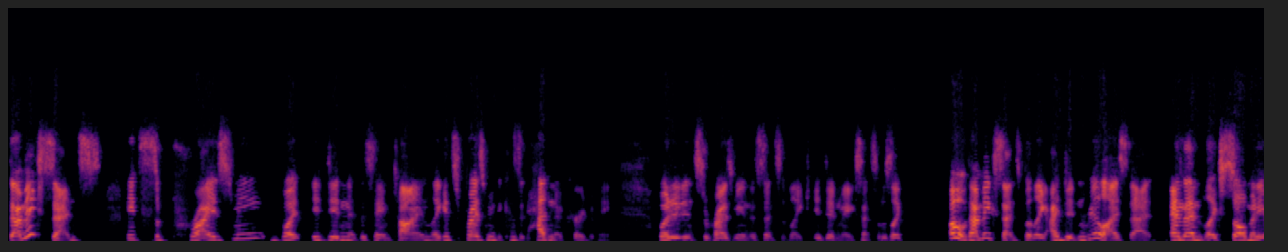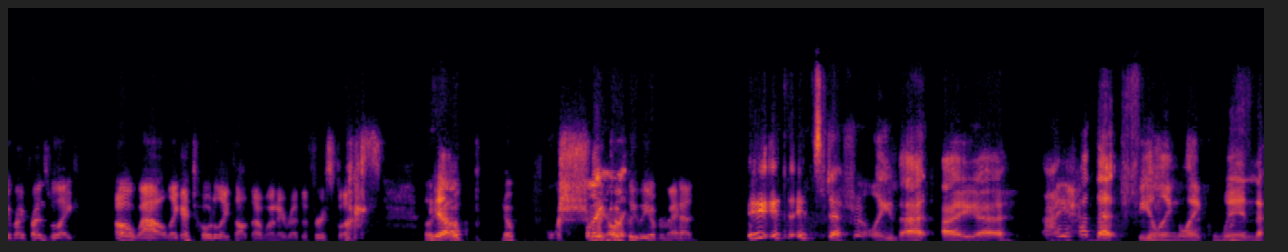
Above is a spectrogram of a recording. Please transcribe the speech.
that makes sense. It surprised me, but it didn't at the same time. Like, it surprised me because it hadn't occurred to me, but it didn't surprise me in the sense of like, it didn't make sense. It was like, oh, that makes sense, but like, I didn't realize that. And then, like, so many of my friends were like, oh, wow, like, I totally thought that when I read the first books. Like, Yeah. nope, nope. Like- completely over my head. It, it, it's definitely that I uh, I had that feeling like when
